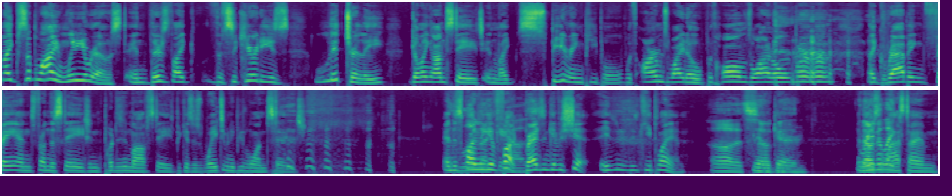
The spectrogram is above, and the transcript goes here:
like Sublime Weenie Roast, and there's like the security is literally going on stage and like spearing people with arms wide open, with arms wide open, like grabbing fans from the stage and putting them off stage because there's way too many people on stage. And the spine didn't give a fuck. Brad didn't give a shit. He didn't keep playing. Oh, that's so good. And Or that was the like- last time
